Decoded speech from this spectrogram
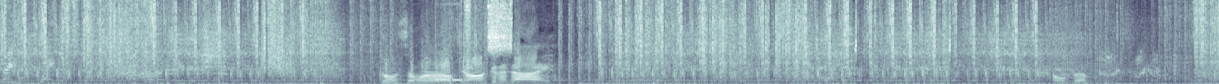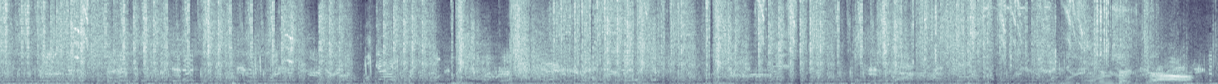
Freeman, wait! Go somewhere else, you're all gonna die. Them. Look out! Imbecile.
